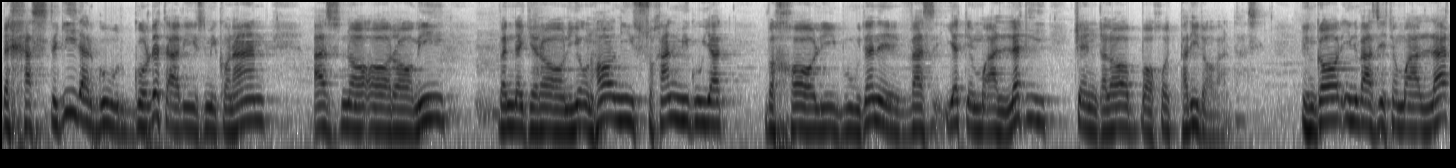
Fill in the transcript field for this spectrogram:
به خستگی در گور گرده تعویز می کنند از ناآرامی و نگرانی اونها نیز سخن می‌گوید و خالی بودن وضعیت معلقی که انقلاب با خود پدید آورده است. انگار این وضعیت معلق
